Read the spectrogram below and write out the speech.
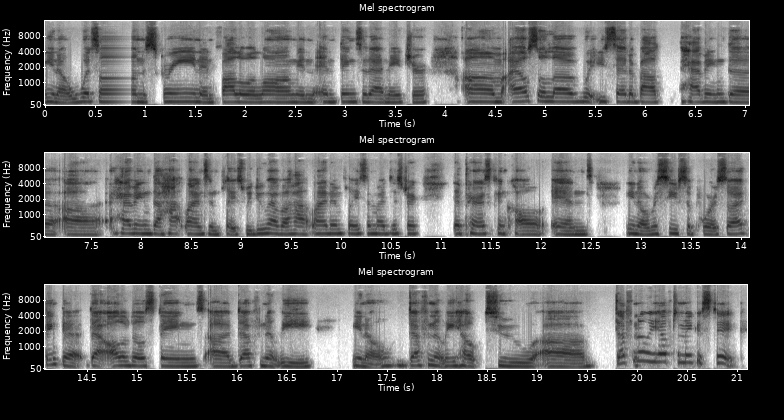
you know what's on the screen and follow along and, and things of that nature. Um, i also love what you said about having the uh, having the hotlines in place. We do have a hotline in place in my district that parents can call and you know receive support. So i think that that all of those things uh, definitely you know definitely help to uh, definitely help to make it stick.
